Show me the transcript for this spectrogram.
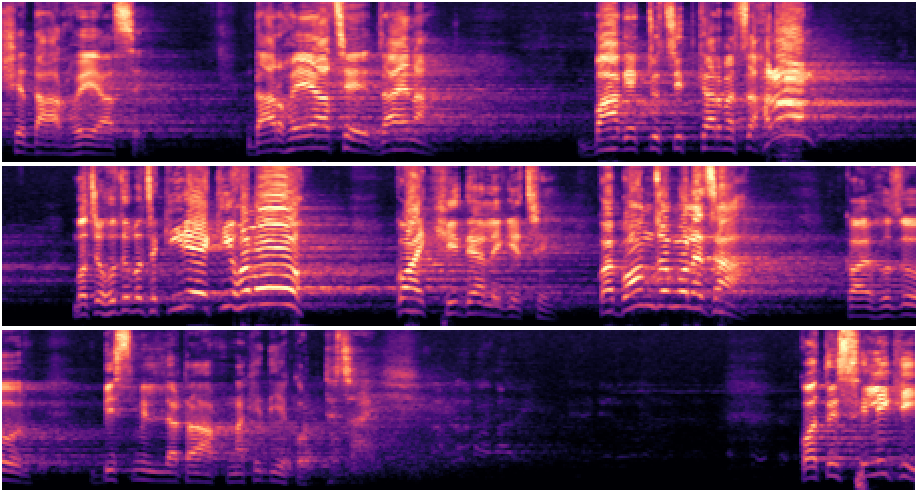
সে দাঁড় হয়ে আছে। দাঁড় হয়ে আছে, যায় না। বাঘ একটু চিৎকার মেছে হারাম! বলছে, হুজুর বলছে, কি রে, কি হলো? কয়, খিদে লেগেছে। কয়, বন জঙ্গলে যা। কয়, হুজুর, বিসমিল্লাটা আপনাকে দিয়ে করতে চাই। কয়, তুই ছিলি কি?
